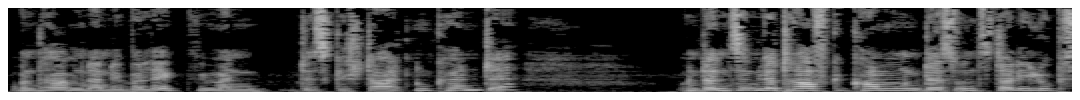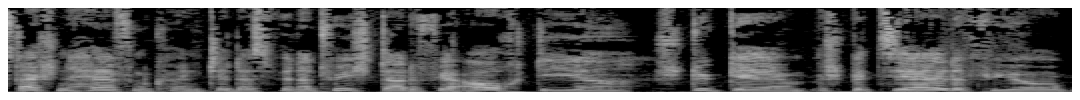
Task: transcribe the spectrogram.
und haben dann überlegt, wie man das gestalten könnte. Und dann sind wir drauf gekommen, dass uns da die Loopstation helfen könnte, dass wir natürlich dafür auch die Stücke speziell dafür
